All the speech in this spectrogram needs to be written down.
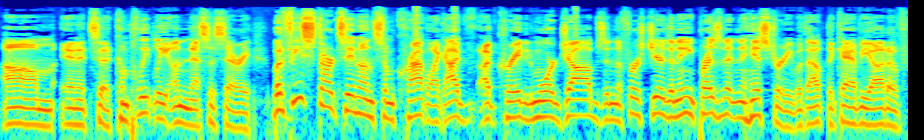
Um, and it's uh, completely unnecessary. But if he starts in on some crap like I've I've created more jobs in the first year than any president in history, without the caveat of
